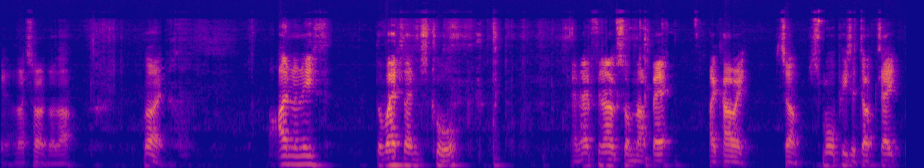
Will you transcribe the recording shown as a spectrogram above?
Yeah, that's sorry about that. Right, underneath the red lens talk and everything else on that bit, I carry some small piece of duct tape.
